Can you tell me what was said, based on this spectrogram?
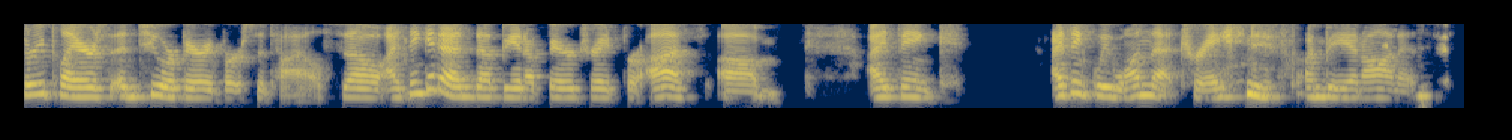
three players and two are very versatile. So I think it ended up being a fair trade for us. Um, I think I think we won that trade if I'm being honest.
